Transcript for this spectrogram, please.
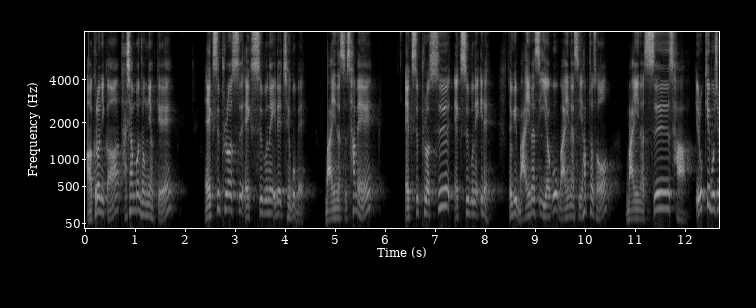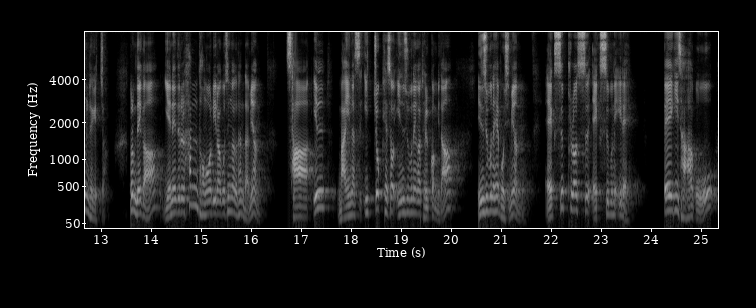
아 그러니까 다시 한번 정리할게. x 플러스 x분의 1의 제곱에 마이너스 3에 x 플러스 x분의 1에 여기 마이너스 2하고 마이너스 2 합쳐서 마이너스 4 이렇게 보시면 되겠죠. 그럼 내가 얘네들을 한 덩어리라고 생각을 한다면 4, 1, 마이너스 이쪽 해서 인수분해가 될 겁니다. 인수분해 해보시면 x 플러스 x분의 1에 빼기 4하고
